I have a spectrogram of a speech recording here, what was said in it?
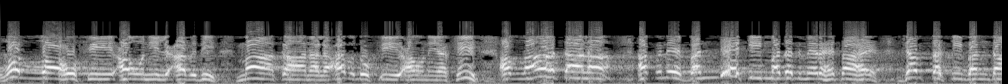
واللہ فی اون العبد ما کان العبد فی اون اخی اللہ تعالیٰ اپنے بندے کی مدد میں رہتا ہے، جب تک کہ بندہ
